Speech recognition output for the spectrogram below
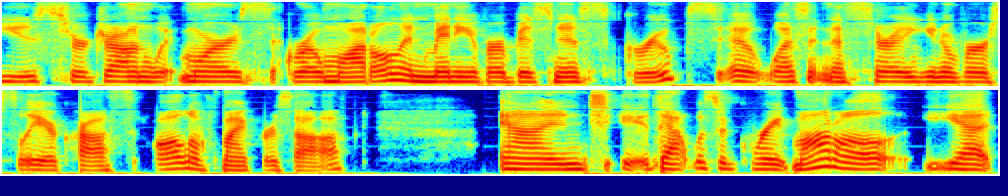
use Sir John Whitmore's GROW model in many of our business groups. It wasn't necessarily universally across all of Microsoft. And that was a great model. Yet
